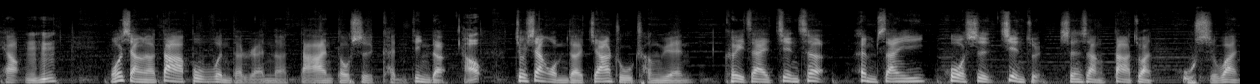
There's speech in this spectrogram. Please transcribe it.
票？嗯哼，我想呢，大部分的人呢，答案都是肯定的。好，就像我们的家族成员，可以在建测 M 三一。或是建准身上大赚五十万、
